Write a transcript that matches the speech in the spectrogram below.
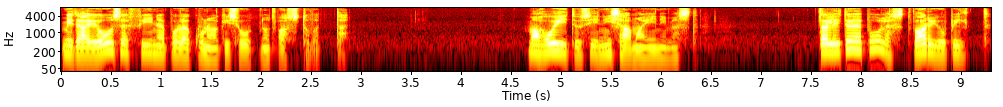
mida Joosefine pole kunagi suutnud vastu võtta ma hoidusin isa mainimast. ta oli tõepoolest varjupilt,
